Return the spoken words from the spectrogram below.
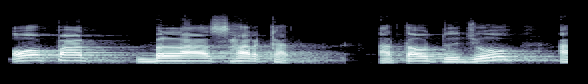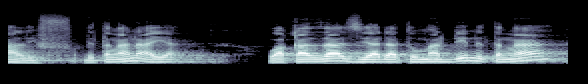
14 harkat atau 7 alif di tengahna ayat wa kadza ziyadatu maddin di tengah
